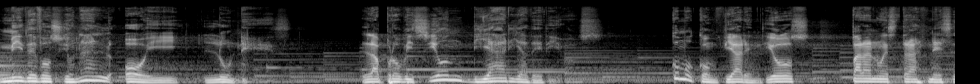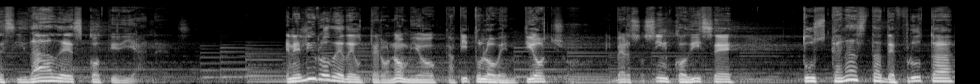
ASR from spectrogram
Mi devocional hoy, lunes. La provisión diaria de Dios. ¿Cómo confiar en Dios para nuestras necesidades cotidianas? En el libro de Deuteronomio, capítulo 28, el verso 5 dice, Tus canastas de fruta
